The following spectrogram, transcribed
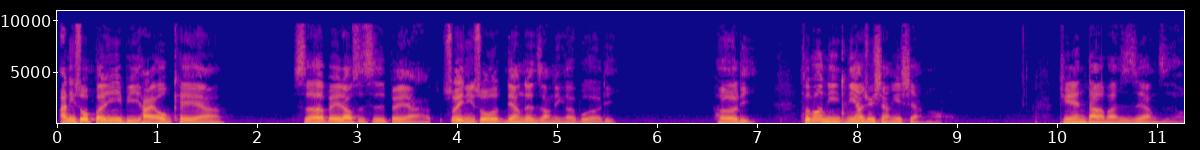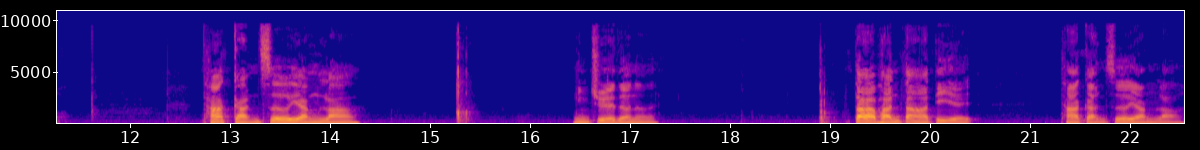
啊，你说本益比还 OK 啊，十二倍到十四倍啊，所以你说亮灯涨停合不合理？合理。什么？你你要去想一想哦，今天大盘是这样子哦。他敢这样拉，你觉得呢？大盘大跌，他敢这样拉？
